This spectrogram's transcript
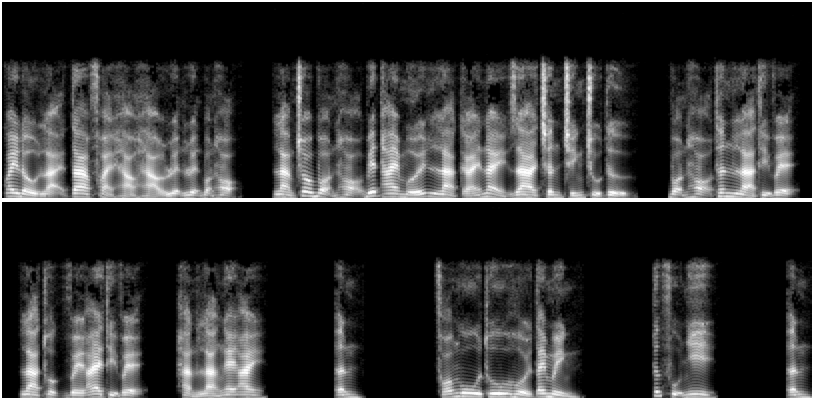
quay đầu lại ta phải hảo hảo luyện luyện bọn họ, làm cho bọn họ biết ai mới là cái này ra chân chính chủ tử, bọn họ thân là thị vệ, là thuộc về ai thị vệ, hẳn là nghe ai. Ân. Phó Ngu thu hồi tay mình. Tức phụ nhi. Ân.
